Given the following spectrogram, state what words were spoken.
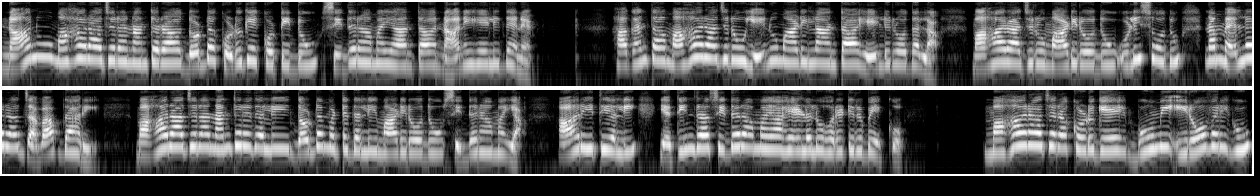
ನಾನು ಮಹಾರಾಜರ ನಂತರ ದೊಡ್ಡ ಕೊಡುಗೆ ಕೊಟ್ಟಿದ್ದು ಸಿದ್ದರಾಮಯ್ಯ ಅಂತ ನಾನೇ ಹೇಳಿದ್ದೇನೆ. ಹಾಗಂತ ಮಹಾರಾಜರು ಏನೂ ಮಾಡಿಲ್ಲ ಅಂತ ಹೇಳಿರೋದಲ್ಲ. ಮಹಾರಾಜರು ಮಾಡಿರೋದು, ಉಳಿಸೋದು ನಮ್ಮೆಲ್ಲರ ಜವಾಬ್ದಾರಿ. ಮಹಾರಾಜರ ನಂತರದಲ್ಲಿ, ದೊಡ್ಡ ಮಟ್ಟದಲ್ಲಿ ಮಾಡಿರೋದು ಸಿದ್ದರಾಮಯ್ಯ. ಆ ರೀತಿಯಲ್ಲಿ ಯತೀಂದ್ರ ಸಿದ್ದರಾಮಯ್ಯ ಹೇಳಲು ಹೊರಟಿರಬೇಕು. ಮಹಾರಾಜರ ಕೊಡುಗೆ ಭೂಮಿ ಇರೋವರೆಗೂ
